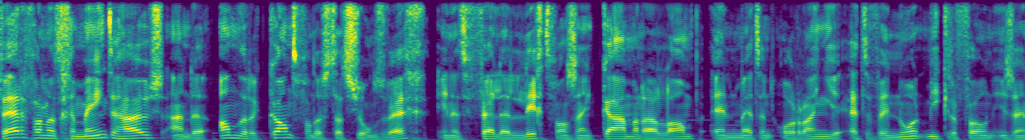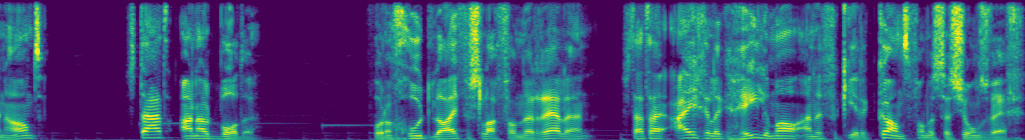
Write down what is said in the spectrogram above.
Ver van het gemeentehuis aan de andere kant van de stationsweg, in het felle licht van zijn cameralamp en met een oranje RTV Noord-microfoon in zijn hand, staat Arnoud Bodde. Voor een goed liveverslag van de rellen staat hij eigenlijk helemaal aan de verkeerde kant van de stationsweg.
